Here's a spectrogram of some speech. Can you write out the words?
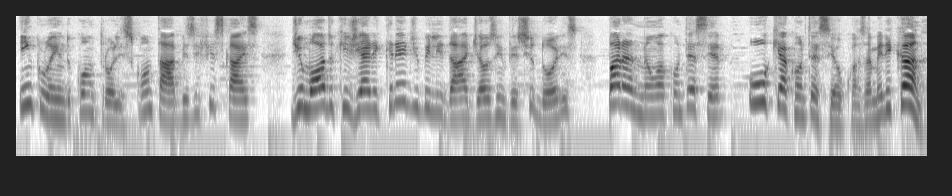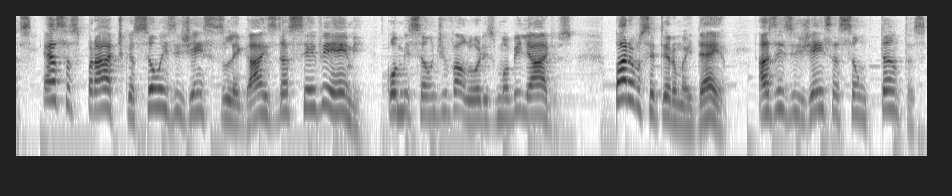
incluindo controles contábeis e fiscais, de modo que gere credibilidade aos investidores para não acontecer o que aconteceu com as americanas. Essas práticas são exigências legais da CVM, Comissão de Valores Mobiliários. Para você ter uma ideia, as exigências são tantas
